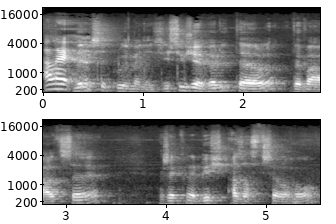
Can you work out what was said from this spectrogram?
Ale Nevysvětlujeme nic. Jestliže velitel ve válce řekne běž a zastřel ho,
